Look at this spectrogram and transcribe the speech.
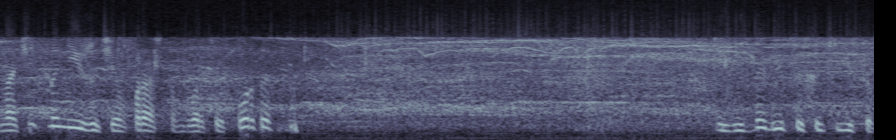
значительно ниже, чем в Пражском дворце спорта. И видны лица хоккеистов,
